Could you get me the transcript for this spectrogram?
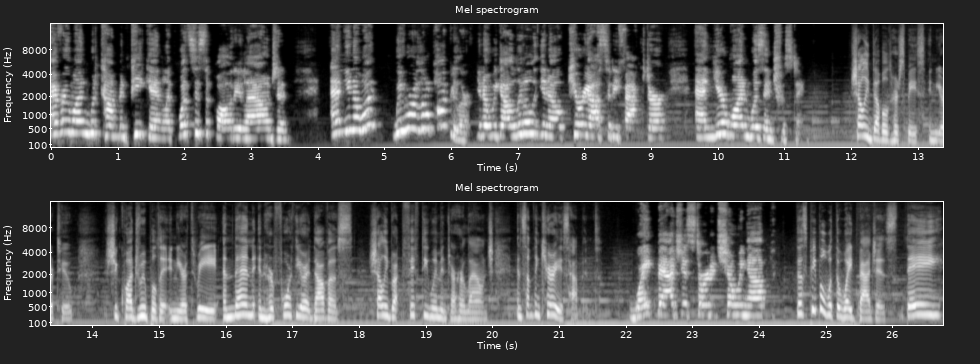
everyone would come and peek in, like, what's this equality lounge? And, and you know what? We were a little popular. You know, we got a little, you know, curiosity factor. And year one was interesting. Shelley doubled her space in year two. She quadrupled it in year three, and then in her fourth year at Davos, Shelley brought 50 women to her lounge, and something curious happened. White badges started showing up. Those people with the white badges, they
